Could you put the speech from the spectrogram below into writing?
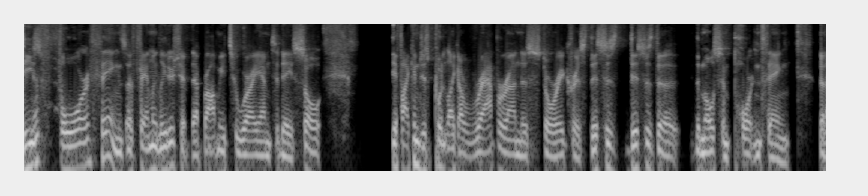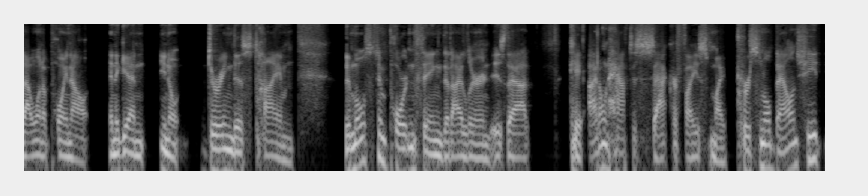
these yep. four things of family leadership that brought me to where I am today. So if I can just put like a wrapper on this story, Chris, this is this is the the most important thing that I want to point out. And again, you know, during this time, the most important thing that I learned is that okay, I don't have to sacrifice my personal balance sheet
